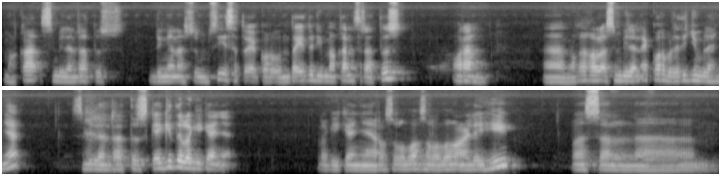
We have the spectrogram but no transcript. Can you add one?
maka 900 dengan asumsi satu ekor unta itu dimakan 100 orang. Nah, maka kalau 9 ekor berarti jumlahnya 900. Kayak gitu logikanya. Logikanya Rasulullah Shallallahu alaihi wasallam.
